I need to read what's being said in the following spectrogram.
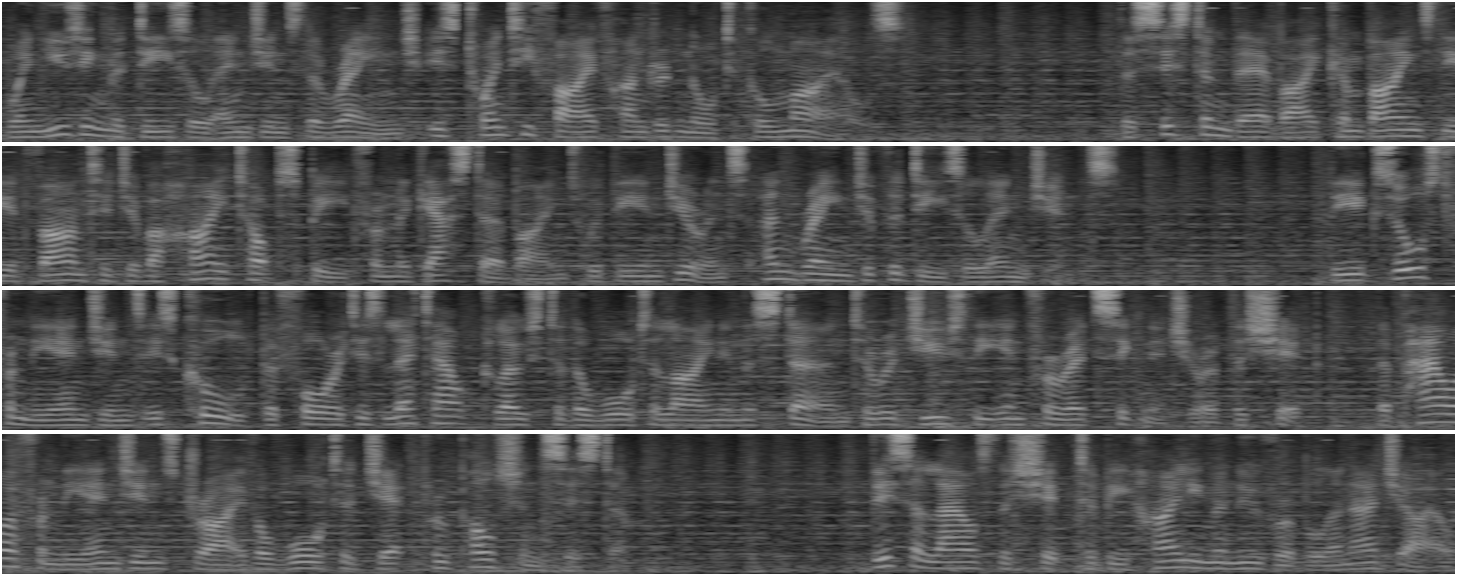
When using the diesel engines the range is 2500 nautical miles. The system thereby combines the advantage of a high top speed from the gas turbines with the endurance and range of the diesel engines. The exhaust from the engines is cooled before it is let out close to the waterline in the stern to reduce the infrared signature of the ship. The power from the engines drive a water jet propulsion system, this allows the ship to be highly maneuverable and agile,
